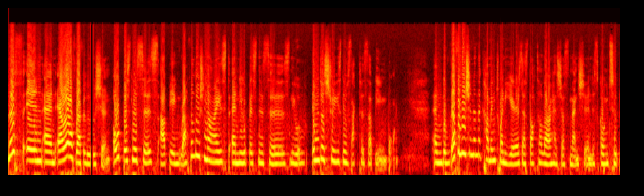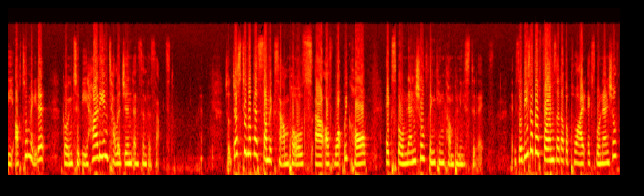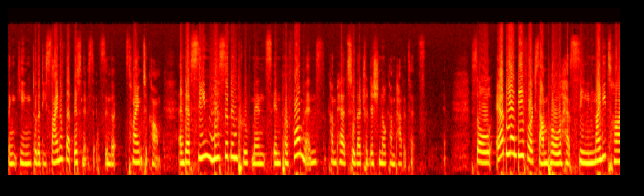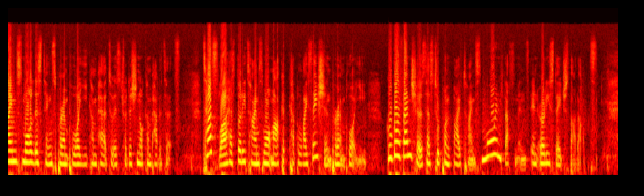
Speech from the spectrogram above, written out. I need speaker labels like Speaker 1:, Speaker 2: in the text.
Speaker 1: live in an era of revolution. Old businesses are being revolutionized and new businesses, new industries, new sectors are being born. And the revolution in the coming 20 years, as Dr. Leung has just mentioned, is going to be automated, going to be highly intelligent and synthesized. So just to look at some examples uh, of what we call exponential thinking companies today. So these are the firms that have applied exponential thinking to the design of their businesses in the time to come. And they've seen massive improvements in performance compared to their traditional competitors. So Airbnb, for example, has seen 90 times more listings per employee compared to its traditional competitors. Tesla has 30 times more market capitalization per employee. Google Ventures has 2.5 times more investments in early stage startups.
